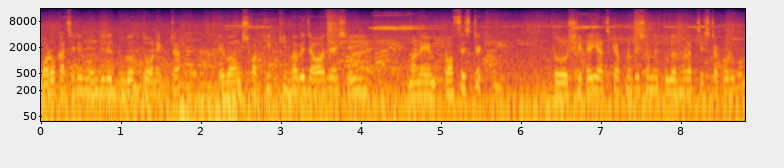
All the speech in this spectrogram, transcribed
বড় কাছারি মন্দিরের দূরত্ব অনেকটা এবং সঠিক কীভাবে যাওয়া যায় সেই মানে প্রসেসটা কী? তো সেটাই আজকে আপনাদের সামনে তুলে ধরার চেষ্টা করব।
